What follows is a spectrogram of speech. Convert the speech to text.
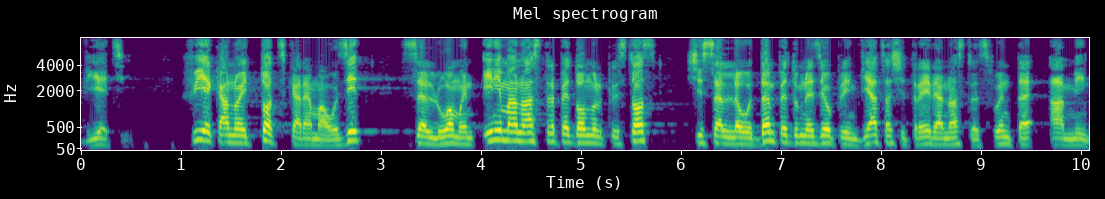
Vieții. Fie ca noi toți care am auzit să-L luăm în inima noastră pe Domnul Hristos și să-L lăudăm pe Dumnezeu prin viața și trăirea noastră sfântă. Amin.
